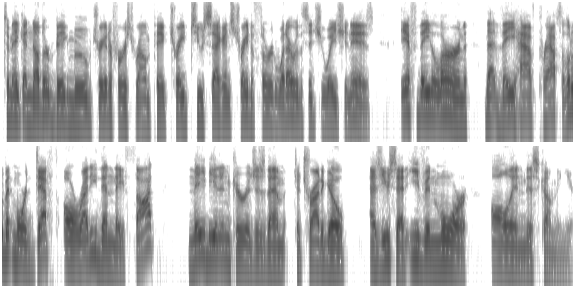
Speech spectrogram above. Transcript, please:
to make another big move, trade a first round pick, trade two seconds, trade a third, whatever the situation is. If they learn that they have perhaps a little bit more depth already than they thought, maybe it encourages them to try to go as you said, even more all in this coming year.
